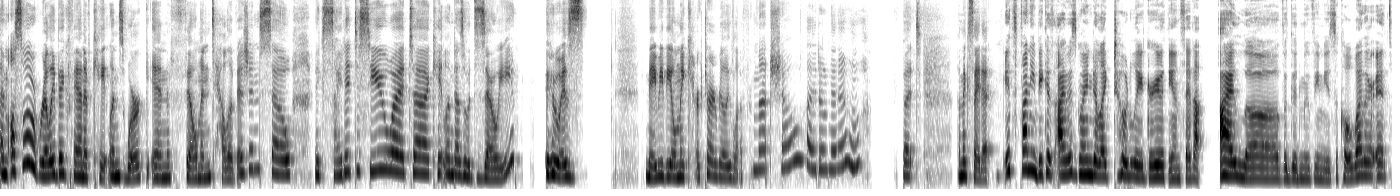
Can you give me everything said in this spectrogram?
I'm also a really big fan of Kaitlyn's work in film and television, so I'm excited to see what uh, Caitlin does with Zoe, who is maybe the only character I really love from that show. I don't know. But I'm excited. It's funny because I was going to like totally agree with you and say that I love a good movie musical, whether it's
